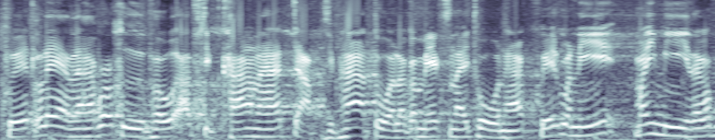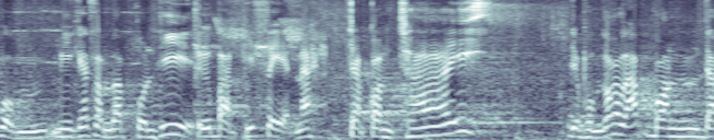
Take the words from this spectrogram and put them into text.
เควสแรกนะครับก็คือ power up 10 ครั้งนะฮะจับ 15 ตัวแล้วก็ max night นะฮะเควสวันนี้ไม่มีแล้วครับผมมีแค่สำหรับคนที่ซื้อบัตรพิเศษนะ จับก่อนใช้ เดี๋ยวผมต้องรับบอลด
